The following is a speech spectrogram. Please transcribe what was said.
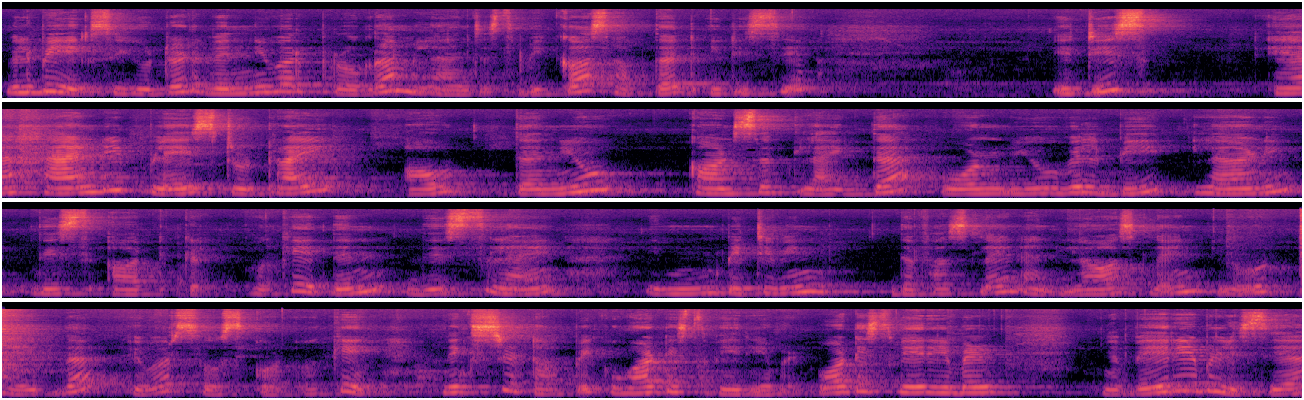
will be executed when your program launches. Because of that it is a it is a handy place to try out the new concept like the one you will be learning this article. Okay then this line in between the first line and last line you type the your source code. Okay next topic what is variable? What is variable? A variable is a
